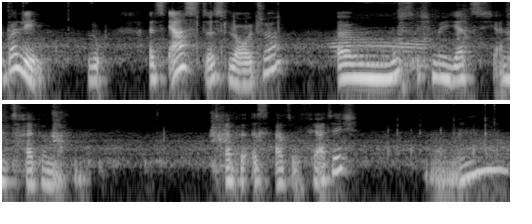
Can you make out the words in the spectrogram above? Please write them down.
Überleben. So. Als erstes, Leute, ähm, muss ich mir jetzt hier eine Treppe machen. Treppe ist also fertig. Moment.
